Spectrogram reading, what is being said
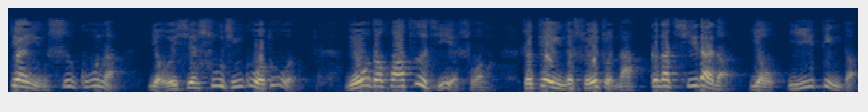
电影《失孤》呢有一些抒情过度了。刘德华自己也说了，这电影的水准呢，跟他期待的有一定的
